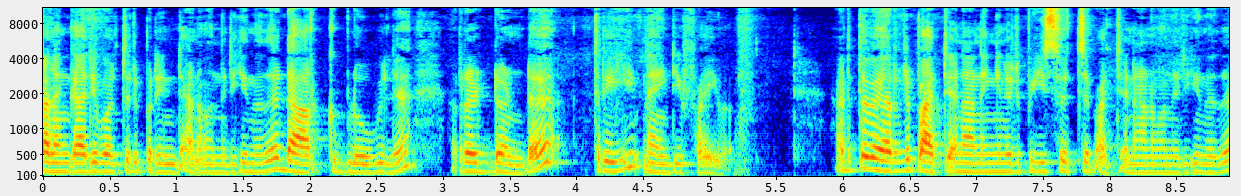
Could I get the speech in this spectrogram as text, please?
കലങ്കാരി പോലത്തെ ഒരു പ്രിന്റാണ് വന്നിരിക്കുന്നത്. ഡാർക്ക് ബ്ലൂവിൽ റെഡ് ഉണ്ട്. ത്രീ നയന്റി ഫൈവ് അടുത്ത് വേറൊരു പാറ്റേൺ ആണ്. ഇങ്ങനെ ഒരു പീസ് വെച്ച പാറ്റേൺ ആണ് വന്നിരിക്കുന്നത്.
